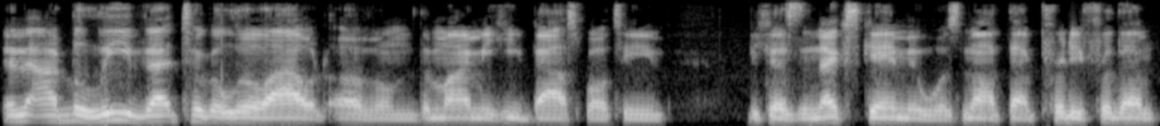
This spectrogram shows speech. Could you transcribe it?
and I believe that took a little out of them the Miami Heat basketball team because the next game it was not that pretty for them.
